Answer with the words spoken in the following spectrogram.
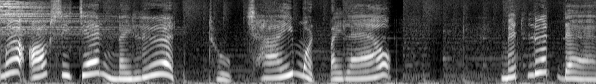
เมื่อออกซิเจนในเลือด ถูกใช้หมดไปแล้ว เม็ดเลือดแดง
